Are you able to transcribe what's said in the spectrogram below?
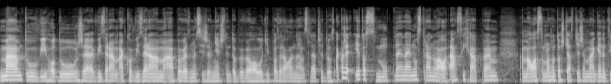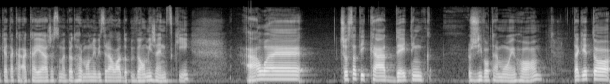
mám tú výhodu, že vyzerám ako vyzerám a povedzme si, že v dnešnej dobe veľa ľudí pozerá len na vzľače dosť. Akože je to smutné na jednu stranu, ale asi chápem a mala som možno to šťastie, že moja genetika je taká, aká je a že som aj pred hormónmi vyzerala do, veľmi žensky. Ale čo sa týka dating života môjho, tak je to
